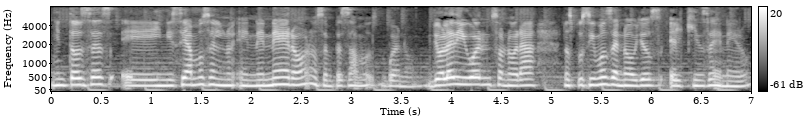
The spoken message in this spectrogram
Entonces, eh, iniciamos en, en enero, nos empezamos, bueno, yo le digo en Sonora, nos pusimos de novios el 15 de enero.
